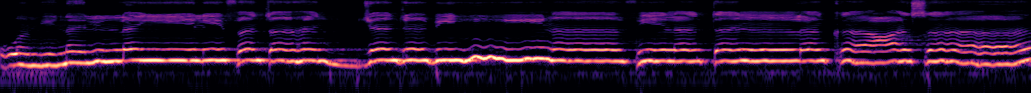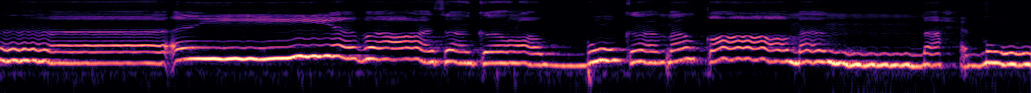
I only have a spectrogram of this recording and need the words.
ومن الليل فتهجد به نافلة لك عسى محمودا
